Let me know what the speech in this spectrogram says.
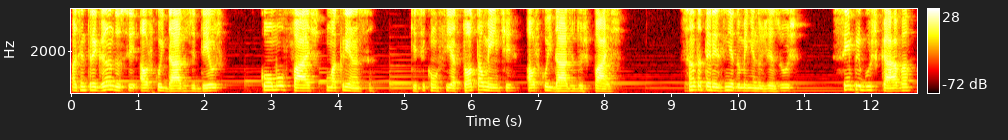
mas entregando-se aos cuidados de Deus, como o faz uma criança que se confia totalmente aos cuidados dos pais. Santa Teresinha do Menino Jesus sempre buscava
